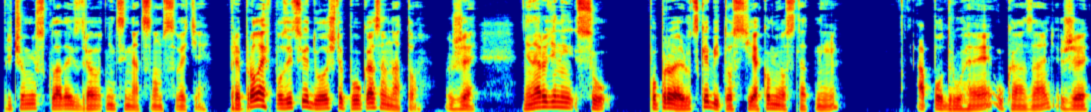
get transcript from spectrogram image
pričom ju skladajú zdravotníci na celom svete. Pre v pozíciu je dôležité poukázať na to, že nenarodení sú poprvé ľudské bytosti ako my ostatní, a po druhé ukázať, že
